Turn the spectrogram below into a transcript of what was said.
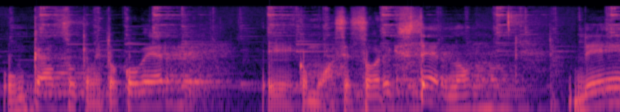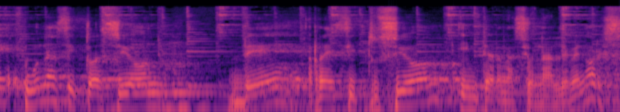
un caso que me tocó ver eh, como asesor externo de una situación de restitución internacional de menores.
